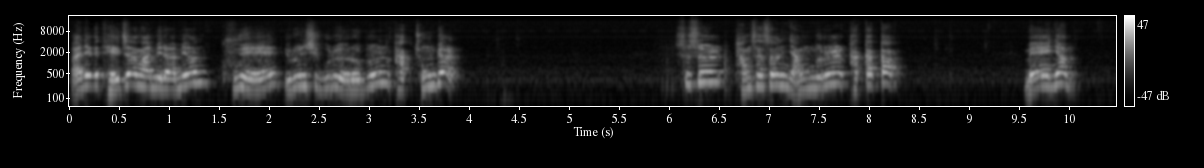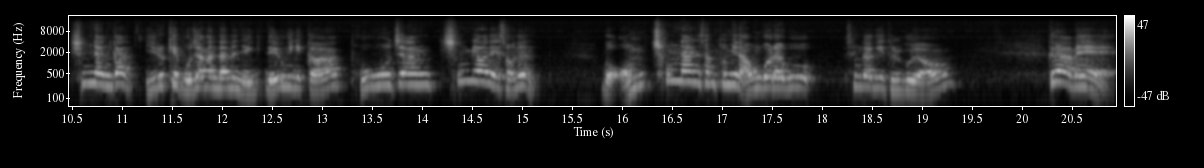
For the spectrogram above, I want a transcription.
만약에 대장암이라면 9회, 이런 식으로 여러분 각 종별 수술, 방사선, 약물을 각각각 매년 10년간 이렇게 보장한다는 얘기- 내용이니까 보장 측면에서는 뭐 엄청난 상품이 나온 거라고 생각이 들고요. 그 다음에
